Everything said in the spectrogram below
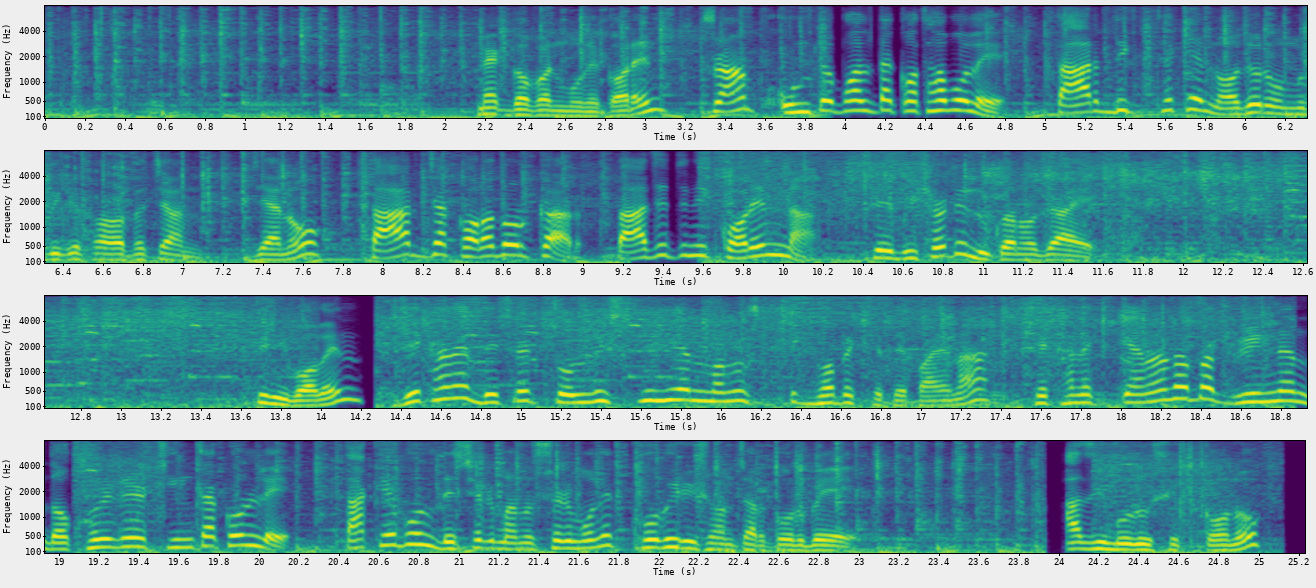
ম্যাকগভার্ন মনে করেন, ট্রাম্প উল্টোপাল্টা কথা বলে তার দিক থেকে নজর অন্যদিকে সরাতে চান, যেন তার যা করা দরকার তা যে তিনি করেন না, সে বিষয়টি লুকানো যায়। তিনি বলেন, যেখানে দেশের চল্লিশ মিলিয়ন মানুষ ঠিকভাবে খেতে পায় না, সেখানে কানাডা বা গ্রিনল্যান্ড দখলের চিন্তা করলে তা কেবল দেশের মানুষের মনে কবিরই সঞ্চার করবে। আজিমুর রশিদ কনক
